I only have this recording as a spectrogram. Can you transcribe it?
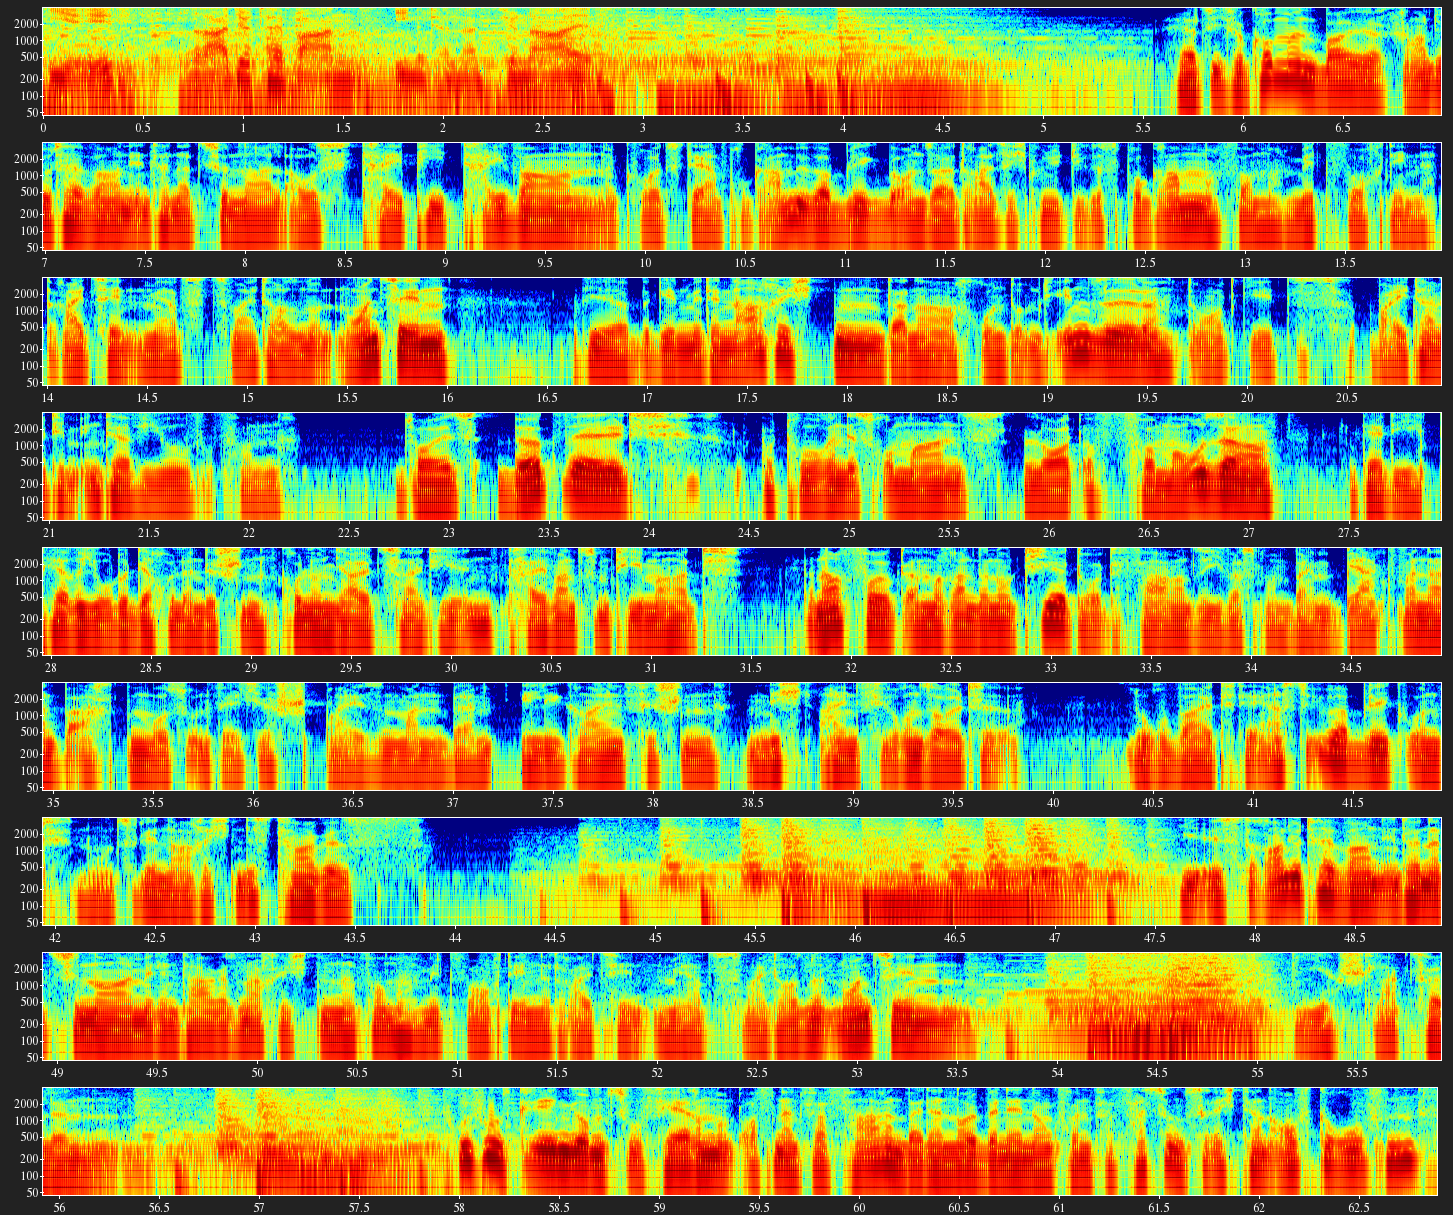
Hier ist Radio Taiwan International. Herzlich willkommen bei Radio Taiwan International aus Taipei, Taiwan. Kurz der Programmüberblick über unser 30-minütiges Programm vom Mittwoch, den 13. März 2019. Wir beginnen mit den Nachrichten, danach rund um die Insel. Dort geht es weiter mit dem Interview von Joyce Birkwelt, Autorin des Romans Lord of Formosa, der die Periode der holländischen Kolonialzeit hier in Taiwan zum Thema hat. Danach folgt am Rande notiert, dort erfahren Sie, was man beim Bergwandern beachten muss und welche Speisen man beim illegalen Fischen nicht einführen sollte. Soweit der erste Überblick und nun zu den Nachrichten des Tages. Hier ist Radio Taiwan International mit den Tagesnachrichten vom Mittwoch, den 13. März 2019. Die Schlagzeilen. Prüfungsgremium zu fairen und offenen Verfahren bei der Neubenennung von Verfassungsrichtern aufgerufen.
